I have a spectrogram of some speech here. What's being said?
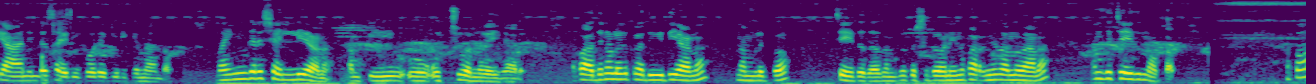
ക്യാനിന്റെ സൈഡിൽ കൂടെയൊക്കെ ഇരിക്കുന്നുണ്ടോ. ഭയങ്കര ശല്യമാണ് നമുക്ക് ഈ ഒച്ചു വന്നു കഴിഞ്ഞാൽ അപ്പോൾ അതിനുള്ളൊരു പ്രതിവിധിയാണ് നമ്മളിപ്പോൾ ചെയ്തത്. നമുക്ക് കൃഷിഭവനിൽ നിന്ന് പറഞ്ഞു തന്നതാണ്. നമുക്ക് ചെയ്ത് നോക്കാം. അപ്പോൾ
